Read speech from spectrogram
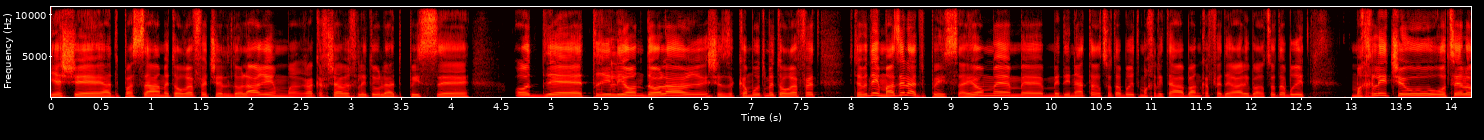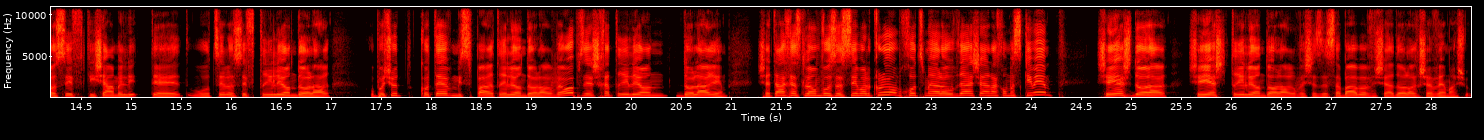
יש uh, הדפסה מטורפת של דולרים, רק עכשיו החליטו להדפיס... Uh, עוד uh, טריליון דולר, שזה כמות מטורפת. אתם יודעים, מה זה להדפיס? היום uh, מדינת ארה"ב מחליטה, הבנק הפדרלי בארה"ב, מחליט שהוא רוצה להוסיף, תשעה מיל... uh, הוא רוצה להוסיף טריליון דולר, הוא פשוט כותב מספר טריליון דולר, ואופס, יש לך טריליון דולרים, שתכלס לא מבוססים על כלום, חוץ מעל העובדה שאנחנו מסכימים שיש דולר, שיש טריליון דולר, ושזה סבבה ושהדולר שווה משהו.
